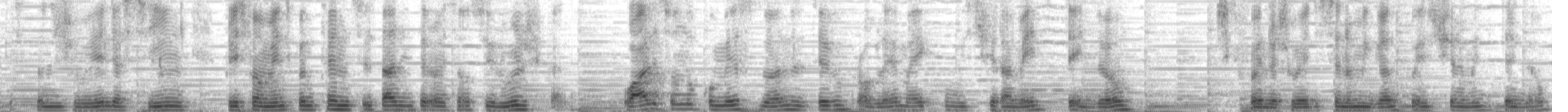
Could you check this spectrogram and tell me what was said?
A questão de joelho, assim, principalmente quando tem a necessidade de intervenção cirúrgica. Né? O Alisson, no começo do ano, ele teve um problema aí com estiramento de tendão. Acho que foi no joelho, se não me engano, foi um estiramento de tendão.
